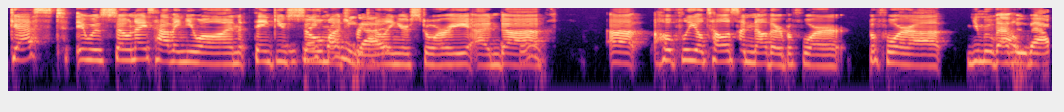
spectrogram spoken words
guest, it was so nice having you on. Thank you so nice much for guys. telling your story, and uh, uh, hopefully you'll tell us another before before uh, you move out. move out.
